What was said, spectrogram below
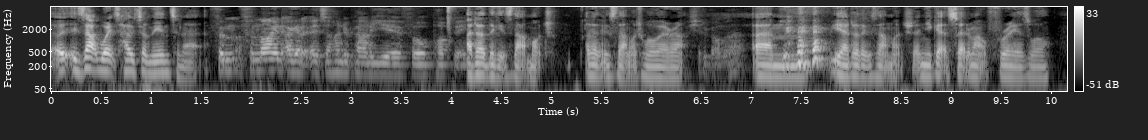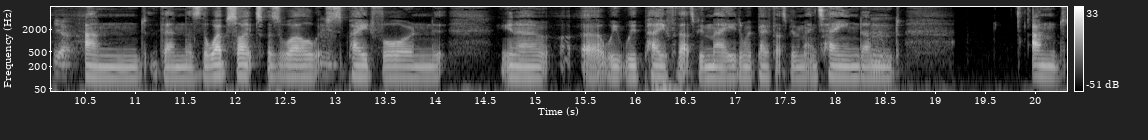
uh, is that where it's hosted on the internet? For, for mine, I get it's hundred pound a year for Podbean. I don't think it's that much. I don't think it's that much where we're at. should have gone with that. Um, yeah, I don't think it's that much, and you get a certain amount free as well. Yeah. and then there's the website as well, which is paid for, and you know uh, we we pay for that to be made, and we pay for that to be maintained, and and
